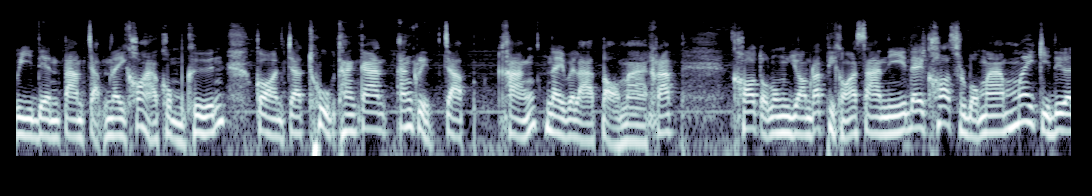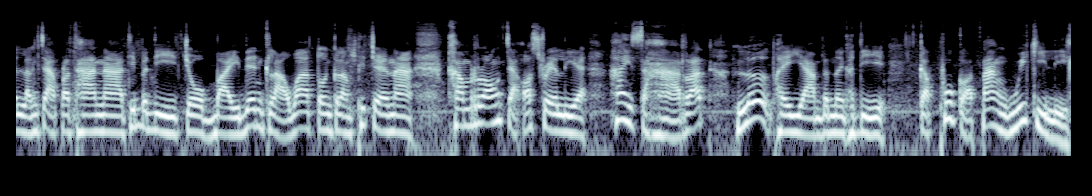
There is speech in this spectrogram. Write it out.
วีเดนตามจับในข้อหาข่มขืน ก่อนจะถูกทางการอังกฤษจับ ขังในเวลาต่อมาครับ ข้อตกลงยอมรับผิดของอาซานนี้ได้ข้อสรุปออกมาไม่กี่เดือนหลังจากประธานาธิบดีโจไบเดนกล่าวว่าตนกำลังพิจารณาคำร้องจากออสเตรเลียให้สหรัฐเลิกพยายามดำเนินคดี กับผู้ก่อตั้งวิกิลีก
